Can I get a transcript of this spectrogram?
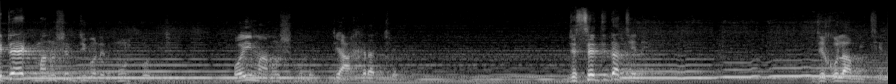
এটা এক মানুষের জীবনের মূল পরিচয় ওই মানুষ মূল যে আখেরাত ছিল যে সেজদা চেনে, যে গোলামি ছিল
